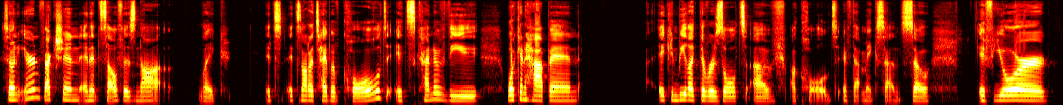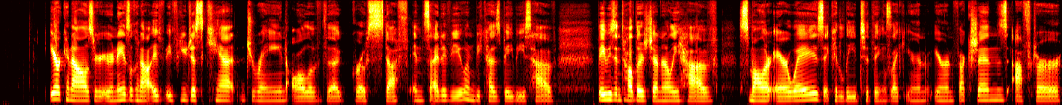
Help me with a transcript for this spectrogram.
So an ear infection in itself is not like it's it's not a type of cold. It's kind of the what can happen it can be like the results of a cold if that makes sense. So if your ear canals or your nasal canal if, if you just can't drain all of the gross stuff inside of you and because babies have babies and toddlers generally have smaller airways, it could lead to things like ear, ear infections after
